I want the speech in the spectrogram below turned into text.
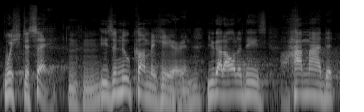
wish to say. Mm-hmm. He's a newcomer here, and you got all of these high minded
